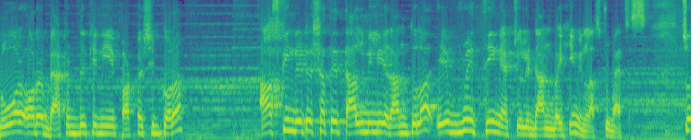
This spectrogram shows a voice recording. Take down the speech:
লোয়ার অর্ডার ব্যাটারদেরকে নিয়ে পার্টনারশিপ করা আস্কিং রেটের সাথে তাল মিলিয়ে রান তোলা everything actually done by him in last two matches so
